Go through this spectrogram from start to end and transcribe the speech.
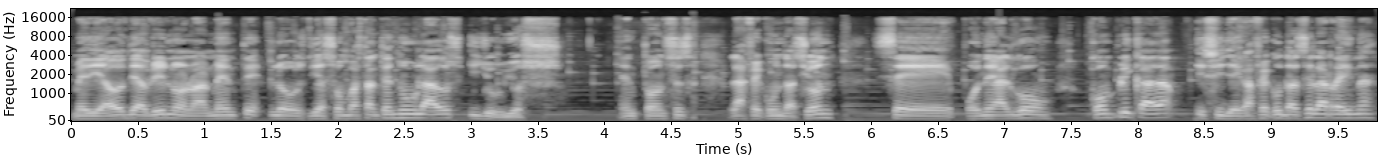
mediados de abril normalmente los días son bastante nublados y lluviosos. Entonces la fecundación se pone algo complicada y si llega a fecundarse la reina,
